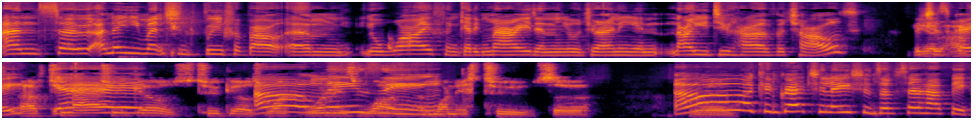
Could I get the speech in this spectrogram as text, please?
and so I know you mentioned brief about um, your wife and getting married and your journey, and now you do have a child, which yeah, is great. I have, I have two, two, girls. Two girls. Oh, one, one is one and one is two. So Oh, yeah. congratulations. I'm so happy.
